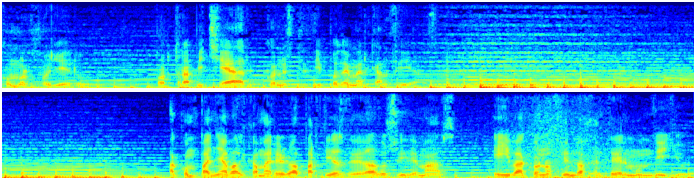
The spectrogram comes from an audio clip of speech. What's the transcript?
como el joyero, por trapichear con este tipo de mercancías. Acompañaba al camarero a partidas de dados y demás, e iba conociendo a gente del mundillo.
